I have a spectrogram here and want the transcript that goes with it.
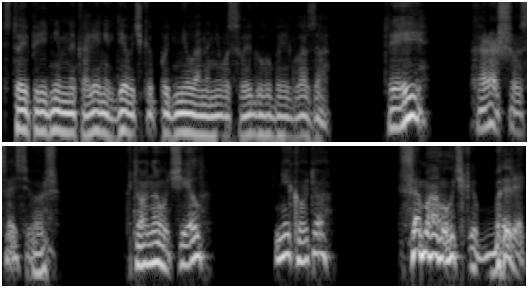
Стоя перед ним на коленях, девочка подняла на него свои голубые глаза. Ты хорошо сосешь. Кто научил? Никото. Самоучка, блядь,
